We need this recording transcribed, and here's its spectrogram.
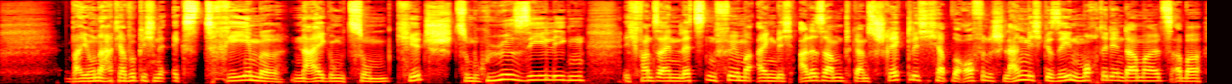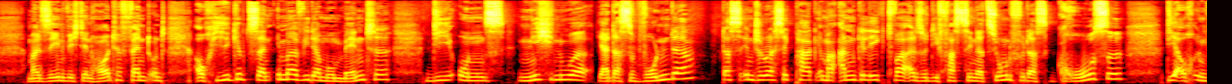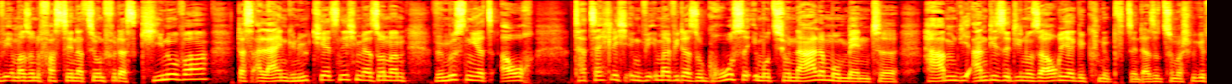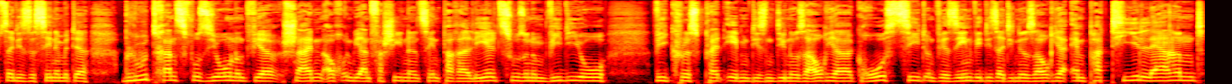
Bayona hat ja wirklich eine extreme Neigung zum Kitsch, zum Rührseligen. Ich fand seinen letzten Filme eigentlich allesamt ganz schrecklich. Ich habe The Orphanage lang nicht gesehen, mochte den damals, aber mal sehen, wie ich den heute fände. Und auch hier gibt es dann immer wieder Momente, die uns nicht nur ja das Wunder das in Jurassic Park immer angelegt war, also die Faszination für das Große, die auch irgendwie immer so eine Faszination für das Kino war. Das allein genügt jetzt nicht mehr, sondern wir müssen jetzt auch tatsächlich irgendwie immer wieder so große emotionale Momente haben, die an diese Dinosaurier geknüpft sind. Also zum Beispiel gibt's da diese Szene mit der Bluttransfusion und wir schneiden auch irgendwie an verschiedenen Szenen parallel zu so einem Video, wie Chris Pratt eben diesen Dinosaurier großzieht und wir sehen, wie dieser Dinosaurier Empathie lernt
